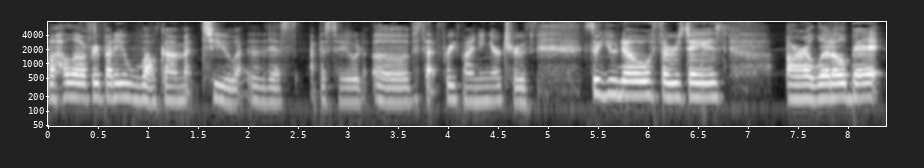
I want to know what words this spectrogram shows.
Well, hello, everybody. Welcome to this episode of Set Free Finding Your Truth. So, you know, Thursdays are a little bit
